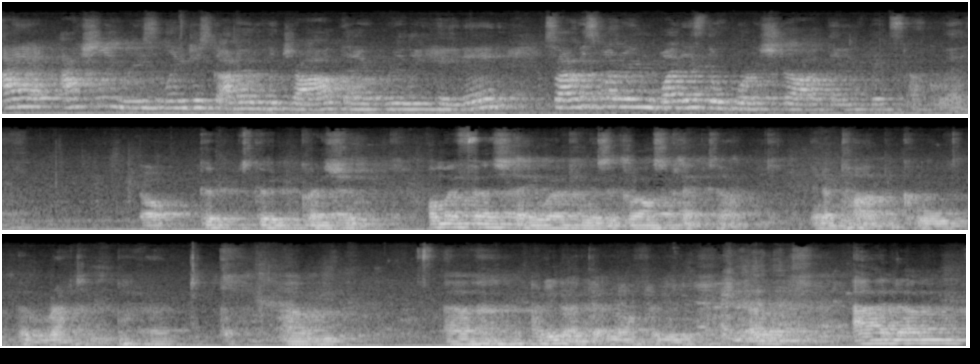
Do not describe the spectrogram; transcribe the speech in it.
I actually recently just got out of a job that I really hated. So I was wondering, what is the worst job that you've been stuck with? Oh, good, good question. On my first day working as a glass collector in a pub called the Rat and Parrot, um, uh, I knew I'd get a laugh from you. Um, and um,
